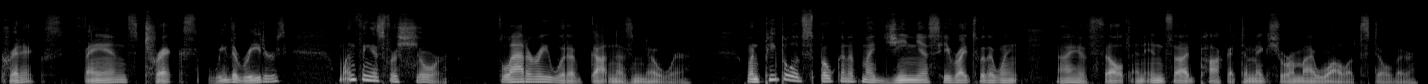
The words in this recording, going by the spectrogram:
Critics, fans, tricks, we the readers? One thing is for sure flattery would have gotten us nowhere. When people have spoken of my genius, he writes with a wink, I have felt an inside pocket to make sure my wallet's still there.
